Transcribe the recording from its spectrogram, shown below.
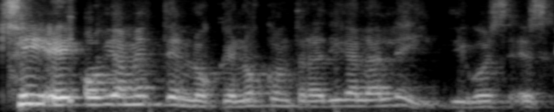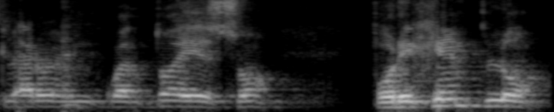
sí, eh, obviamente en lo que no contradiga la ley. Digo, es, claro en cuanto a eso. Por ejemplo,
